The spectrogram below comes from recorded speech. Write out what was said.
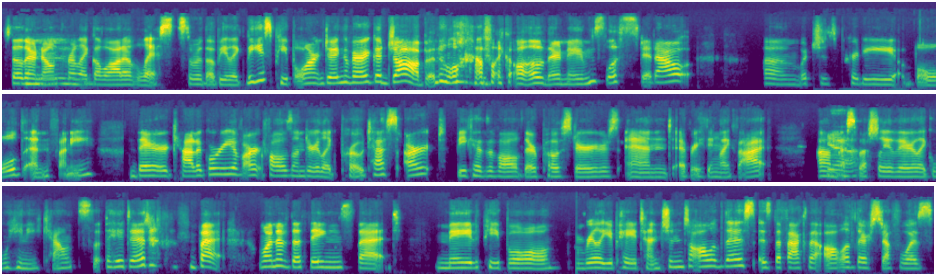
So they're known for like mm. a lot of lists where they'll be like, these people aren't doing a very good job, and we'll have like all of their names listed out, um, which is pretty bold and funny their category of art falls under like protest art because of all of their posters and everything like that. Um, yeah. especially their like weenie counts that they did. but one of the things that made people really pay attention to all of this is the fact that all of their stuff was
